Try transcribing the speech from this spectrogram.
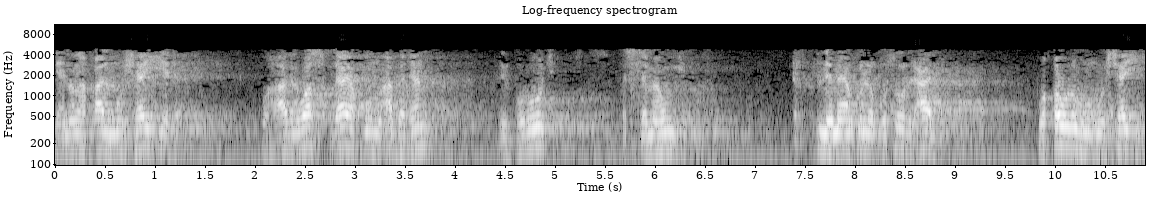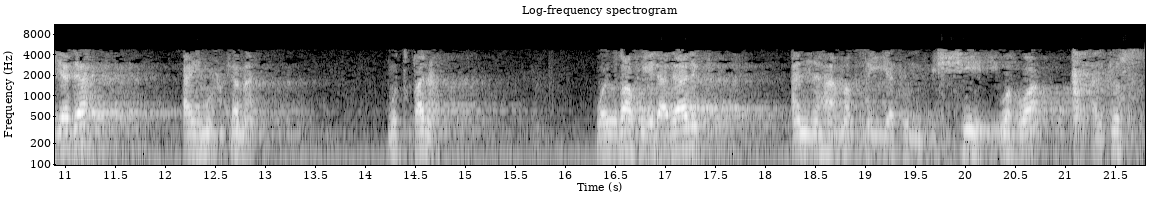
لأن الله قال مشيدة. وهذا الوصف لا يكون أبدا للبروج السماوية إنما يكون للقصور العالية وقوله مشيدة أي محكمة متقنة ويضاف إلى ذلك أنها مطلية بالشيد وهو الجس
